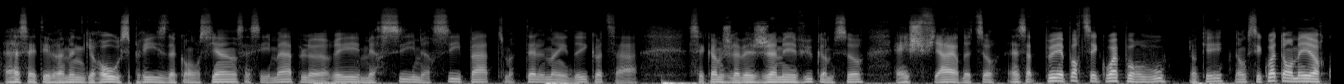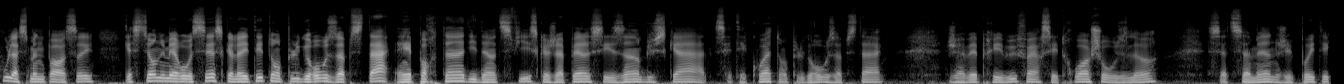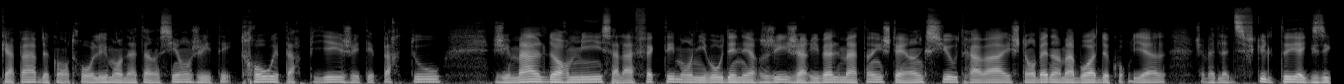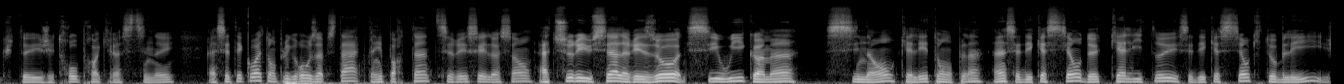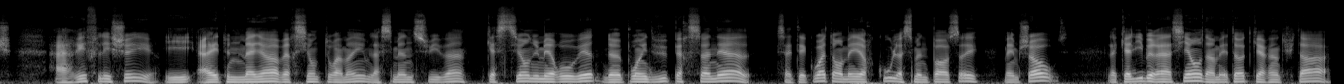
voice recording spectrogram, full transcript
Ah, ça a été vraiment une grosse prise de conscience. Elle s'est mise à pleurer. Merci, merci, Pat. Tu m'as tellement aidé. Ça, c'est comme je l'avais jamais vu comme ça. je suis fier de ça. Hein, ça. Peu importe c'est quoi pour vous. Donc, c'est quoi ton meilleur coup la semaine passée? Question numéro 6. Quel a été ton plus gros obstacle? Important d'identifier ce que j'appelle ces embuscades. C'était quoi ton plus gros obstacle? J'avais prévu faire ces trois choses-là. Cette semaine, je n'ai pas été capable de contrôler mon attention. J'ai été trop éparpillé, j'ai été partout, j'ai mal dormi, ça a affecté mon niveau d'énergie. J'arrivais le matin, j'étais anxieux au travail, je tombais dans ma boîte de courriel, j'avais de la difficulté à exécuter, j'ai trop procrastiné. Euh, c'était quoi ton plus gros obstacle? Important de tirer ces leçons? As-tu réussi à le résoudre? Si oui, comment? Sinon, quel est ton plan? Hein, c'est des questions de qualité, c'est des questions qui t'obligent à réfléchir et à être une meilleure version de toi-même la semaine suivante. Question numéro 8, d'un point de vue personnel. C'était quoi ton meilleur coup la semaine passée? Même chose. La calibration dans méthode 48 heures.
